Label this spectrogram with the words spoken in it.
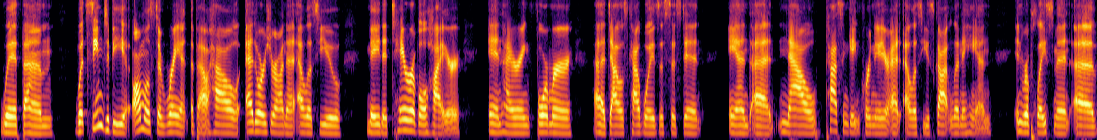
with um, what seemed to be almost a rant about how Ed Orgeron at LSU made a terrible hire in hiring former uh, Dallas Cowboys assistant and uh, now passing game coordinator at LSU, Scott Linehan, in replacement of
